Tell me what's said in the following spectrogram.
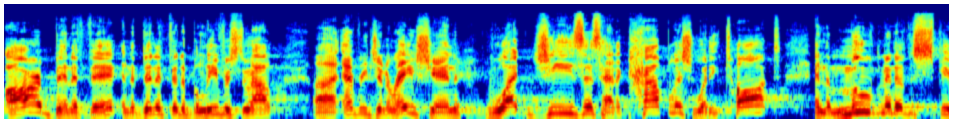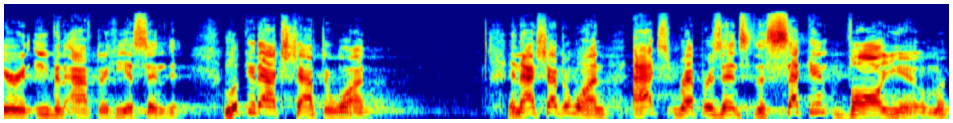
our benefit and the benefit of believers throughout uh, every generation what Jesus had accomplished, what he taught, and the movement of the Spirit even after he ascended. Look at Acts chapter 1. In Acts chapter 1, Acts represents the second volume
